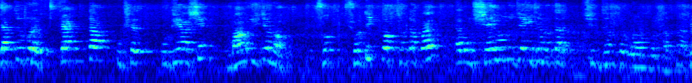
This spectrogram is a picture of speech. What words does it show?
যাতে করে ফ্যাক্টটা উঠে উঠে আসে, মানুষ যেন সঠিক তথ্যটা পায় এবং সেই অনুযায়ী যেন তার সিদ্ধান্ত গ্রহণ করতে পারে।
